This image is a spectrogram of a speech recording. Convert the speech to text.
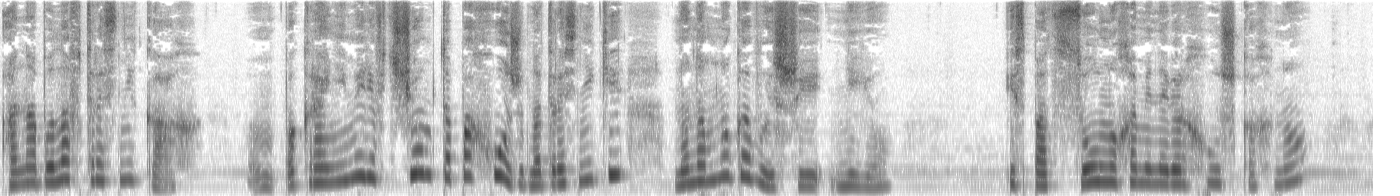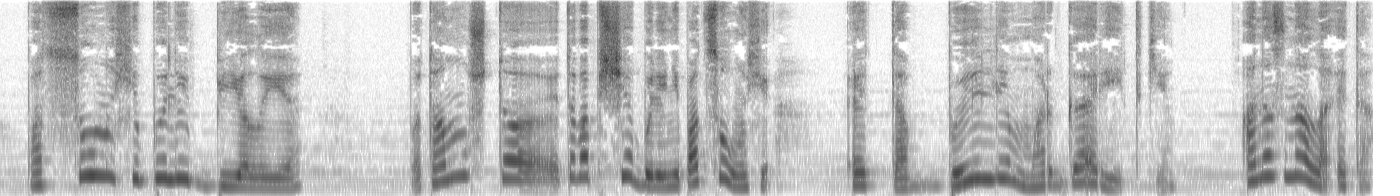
Она была в тростниках, по крайней мере, в чем-то похожем на тростники, но намного выше нее. И с подсолнухами на верхушках, но подсолнухи были белые, потому что это вообще были не подсолнухи, это были маргаритки. Она знала это.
